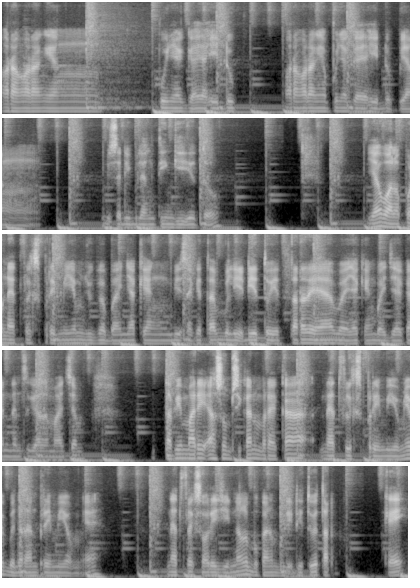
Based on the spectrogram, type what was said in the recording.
orang-orang yang punya gaya hidup, orang-orang yang punya gaya hidup yang bisa dibilang tinggi itu, ya walaupun Netflix Premium juga banyak yang bisa kita beli di Twitter ya, banyak yang bajakan dan segala macam. Tapi mari asumsikan mereka Netflix Premiumnya beneran premium ya. Netflix original bukan beli di Twitter, oke? Okay?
